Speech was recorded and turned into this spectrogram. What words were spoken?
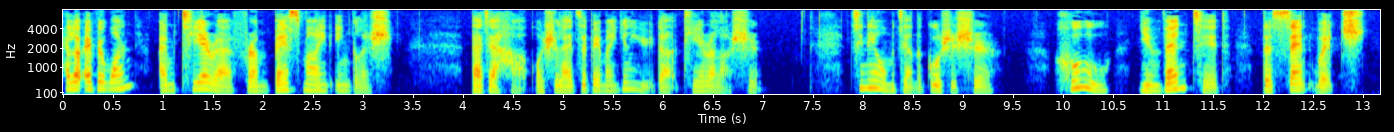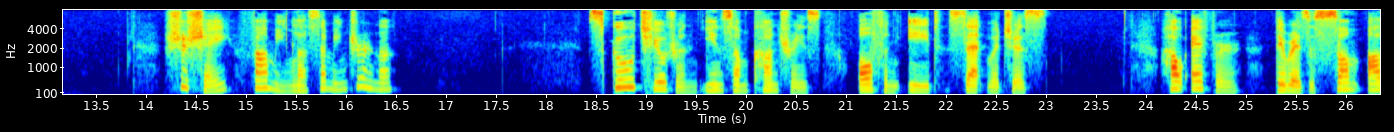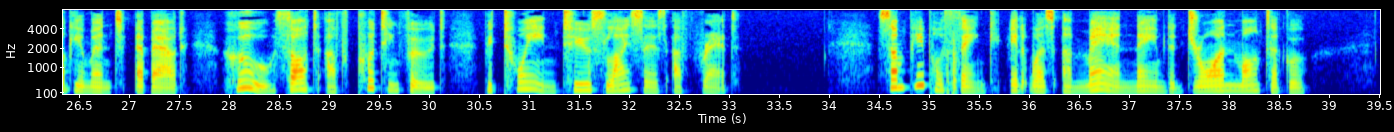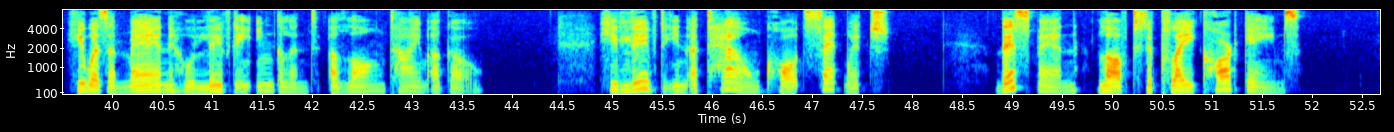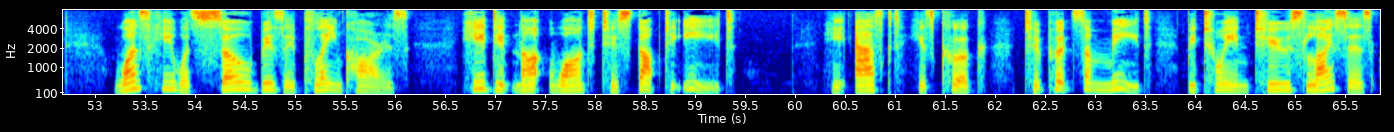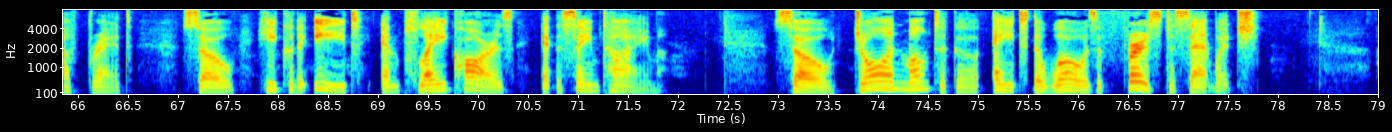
Hello everyone, I'm Tiara from Best Mind English. 大家好，我是来自贝曼英语的 Tiara 老师。今天我们讲的故事是 Who invented the sandwich？是谁发明了三明治呢？School children in some countries often eat sandwiches. However, there is some argument about who thought of putting food between two slices of bread. Some people think it was a man named John Montagu. He was a man who lived in England a long time ago. He lived in a town called Sandwich. This man loved to play card games. Once he was so busy playing cards he did not want to stop to eat. He asked his cook to put some meat between two slices of bread so he could eat and play cards at the same time. So John Montagu ate the world's first sandwich.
